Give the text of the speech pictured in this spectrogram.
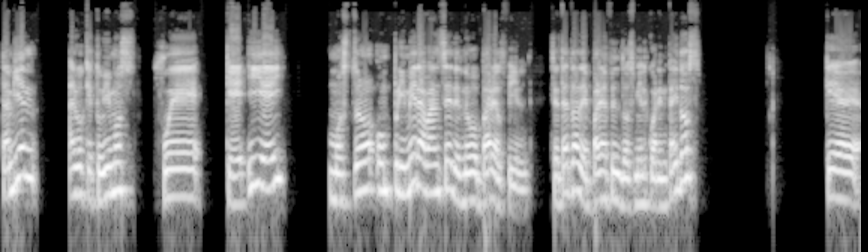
También algo que tuvimos fue que EA mostró un primer avance del nuevo Battlefield. Se trata de Battlefield 2042. Que.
